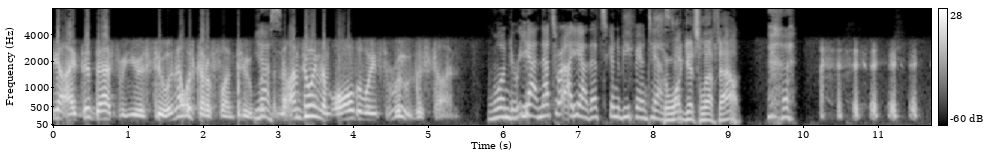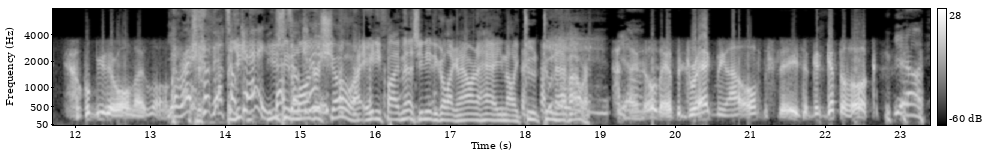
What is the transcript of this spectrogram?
yeah, I did that for years too, and that was kind of fun too. But Yes. I'm doing them all the way through this time. wonder. Yeah. And that's what, yeah, that's going to be fantastic. So, what gets left out? We'll be there all night long. yeah, right. that's okay. You, that's see the okay. longer show, uh, 85 minutes. You need to go like an hour and a half, you know, like two, two and a half hours. Yeah. I know they have to drag me out off the stage. Get, get the hook. yeah.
